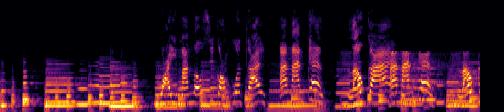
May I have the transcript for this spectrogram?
慧敏老师讲故仔，慢慢听，唔扭計，慢慢听，唔扭計。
